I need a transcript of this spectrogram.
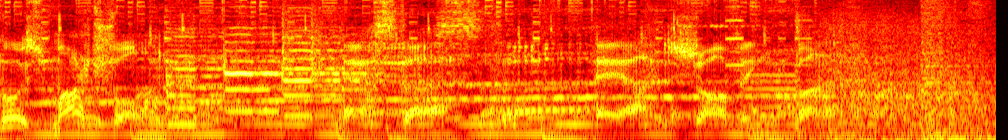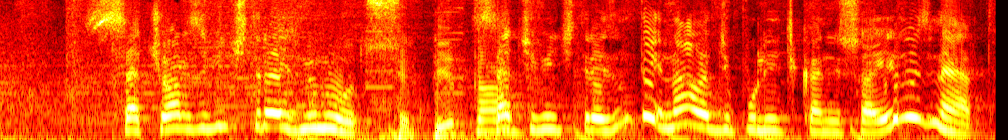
no smartphone. Esta é a Jovem Pan. 7 horas e 23 minutos. Repita. 7 e 23. Não tem nada de política nisso aí, Luiz Neto?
